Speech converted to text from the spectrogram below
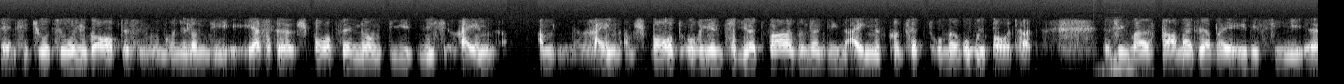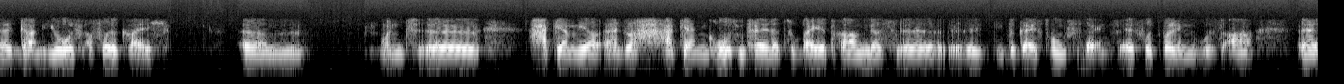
der Institution überhaupt. Das ist im Grunde genommen die erste Sportsendung, die nicht rein am, rein am Sport orientiert war, sondern die ein eigenes Konzept drumherum gebaut hat. Deswegen war es damals ja bei ABC äh, grandios erfolgreich ähm, und äh, hat ja mehr, also hat ja einen großen Teil dazu beigetragen, dass äh, die Begeisterung für NFL-Football in den USA äh,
